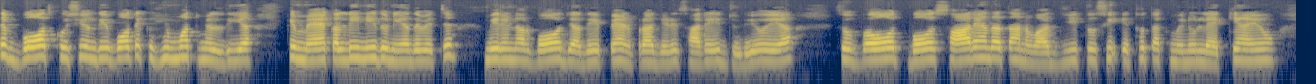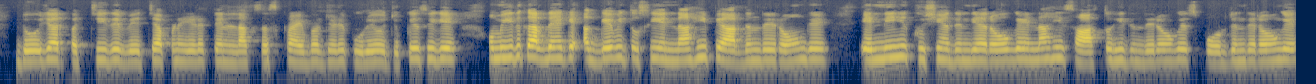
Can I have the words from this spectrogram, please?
ਤੇ ਬਹੁਤ ਖੁਸ਼ੀ ਹੁੰਦੀ ਹੈ, ਬਹੁਤ ਇੱਕ ਹਿੰਮਤ ਮਿਲਦੀ ਆ ਕਿ ਮੈਂ ਇਕੱਲੀ ਨਹੀਂ ਦੁਨੀਆ ਦੇ ਵਿੱਚ। ਮੇਰੇ ਨਾਲ ਬਹੁਤ ਜ਼ਿਆਦਾ ਭੈਣ ਭਰਾ ਜਿਹੜੇ ਸਾਰੇ ਜੁੜੇ ਹੋਏ ਆ। ਸੋ ਬਹੁਤ ਬਹੁਤ ਸਾਰਿਆਂ ਦਾ ਧੰਨਵਾਦ ਜੀ। ਤੁਸੀਂ ਇੱਥੋਂ ਤੱਕ ਮੈਨੂੰ ਲੈ ਕੇ ਆਏ ਹੋ। 2025 ਦੇ ਵਿੱਚ ਆਪਣੇ ਜਿਹੜੇ 3 ਲੱਖ ਸਬਸਕ੍ਰਾਈਬਰ ਜਿਹੜੇ ਪੂਰੇ ਹੋ ਚੁੱਕੇ ਸੀਗੇ ਉਮੀਦ ਕਰਦੇ ਹਾਂ ਕਿ ਅੱਗੇ ਵੀ ਤੁਸੀਂ ਇੰਨਾ ਹੀ ਪਿਆਰ ਦਿੰਦੇ ਰਹੋਗੇ ਇੰਨੀ ਹੀ ਖੁਸ਼ੀਆਂ ਦਿੰਦੀਆਂ ਰਹੋਗੇ ਇੰਨਾ ਹੀ ਸਾਥ ਤੁਸੀਂ ਦਿੰਦੇ ਰਹੋਗੇ ਸਪੋਰਟ ਦਿੰਦੇ ਰਹੋਗੇ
